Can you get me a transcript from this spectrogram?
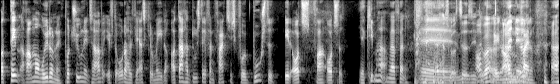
Og den rammer rytterne på 20. etape efter 78 km. Og der har du, Stefan, faktisk fået boostet et odds fra oddset. Ja, Kim har i hvert fald. jeg skulle også til at sige, det var okay, en fejl. Ja,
